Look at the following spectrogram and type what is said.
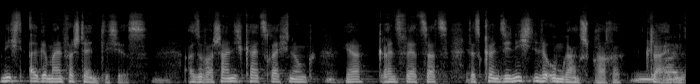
nicht allgemein verständlich ist. Also Wahrscheinlichkeitsrechnung, ja, Grenzwertsatz, das können Sie nicht in der Umgangssprache kleiden.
